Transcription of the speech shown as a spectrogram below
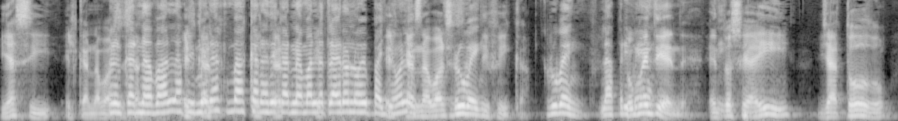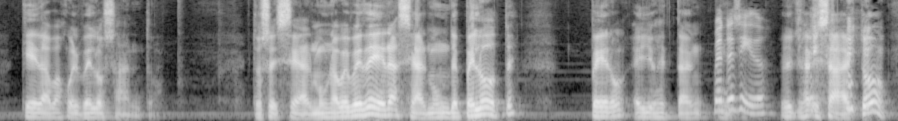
Y así el carnaval. Pero el carnaval, las primeras car- máscaras de car- carnaval la trajeron los españoles. El carnaval se Rubén. santifica. Rubén, las ¿Tú primeras. me entiendes? Entonces ahí ya todo queda bajo el velo santo. Entonces se arma una bebedera, se arma un de pelote, pero ellos están... Bendecido. Exacto.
